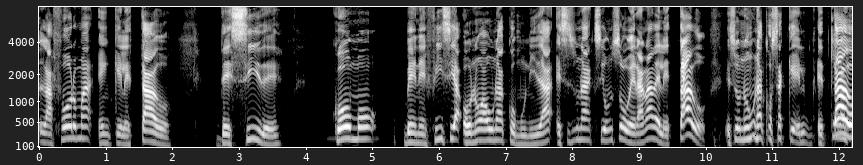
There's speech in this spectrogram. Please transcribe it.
la forma en que el Estado decide cómo beneficia o no a una comunidad, esa es una acción soberana del Estado. Eso no es una cosa que el Estado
